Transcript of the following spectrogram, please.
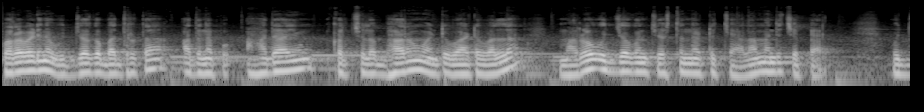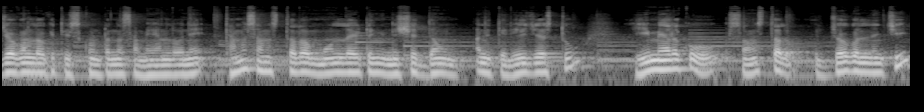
కొరవడిన ఉద్యోగ భద్రత అదనపు ఆదాయం ఖర్చుల భారం వంటి వాటి వల్ల మరో ఉద్యోగం చేస్తున్నట్టు చాలామంది చెప్పారు. ఉద్యోగంలోకి తీసుకుంటున్న సమయంలోనే తమ సంస్థలో మూన్ లైటింగ్ నిషిద్ధం అని తెలియజేస్తూ ఈ మేరకు సంస్థలు ఉద్యోగుల నుంచి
